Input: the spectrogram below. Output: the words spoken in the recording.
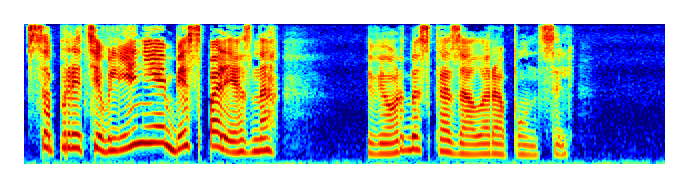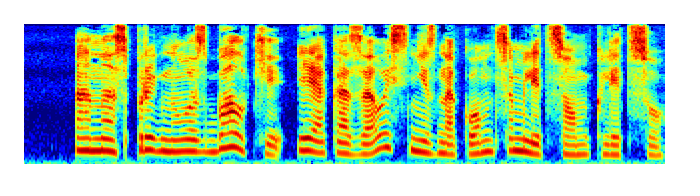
«Сопротивление бесполезно», — твердо сказала Рапунцель. Она спрыгнула с балки и оказалась незнакомцем лицом к лицу.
